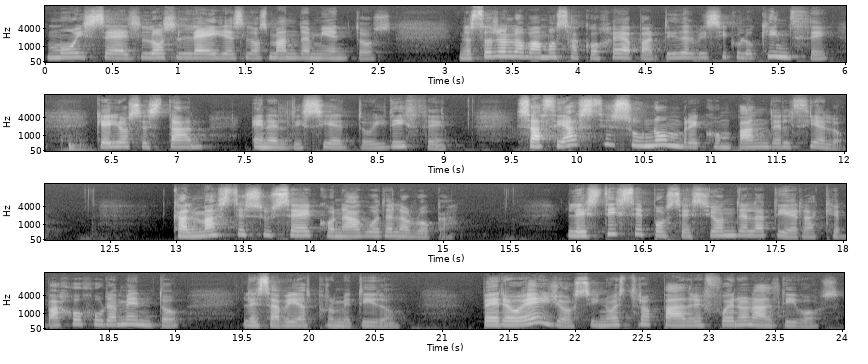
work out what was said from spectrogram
Moisés, los leyes, los mandamientos. Nosotros lo vamos a coger a partir del versículo 15, que ellos están en el desierto. Y dice, saciaste su nombre con pan del cielo, calmaste su sed con agua de la roca. Les diste posesión de la tierra que bajo juramento les habías prometido pero ellos y nuestros padres fueron altivos.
